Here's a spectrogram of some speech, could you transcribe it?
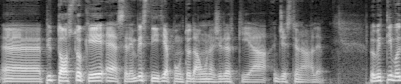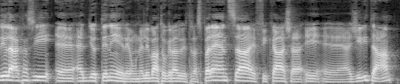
eh, piuttosto che essere investiti appunto da una gerarchia gestionale. L'obiettivo di Holacracy eh, è di ottenere un elevato grado di trasparenza, efficacia e eh, agilità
